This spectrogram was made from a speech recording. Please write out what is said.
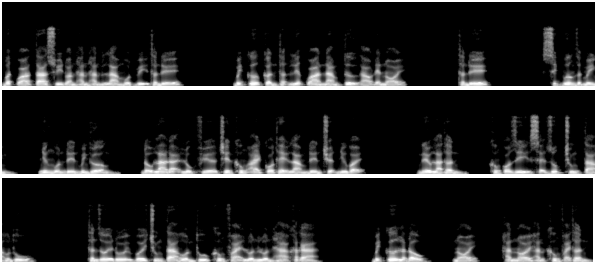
bất quá ta suy đoán hắn hẳn là một vị thần đế. Bích cơ cẩn thận liếc qua nam tử áo đen nói. Thần đế. Xích vương giật mình, nhưng muốn đến bình thường, đấu la đại lục phía trên không ai có thể làm đến chuyện như vậy. Nếu là thần, không có gì sẽ giúp chúng ta hồn thú. Thần giới đối với chúng ta hồn thú không phải luôn luôn hà khắc cả. Bích cơ lắc đầu, nói, hắn nói hắn không phải thần,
